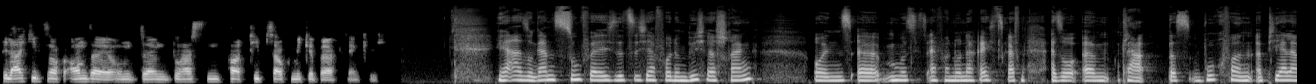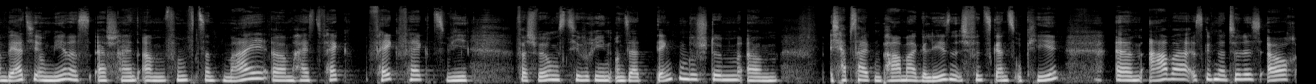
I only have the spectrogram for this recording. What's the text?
vielleicht gibt es noch andere und ähm, du hast ein paar Tipps auch mitgebracht, denke ich. Ja, also ganz zufällig sitze ich ja vor dem Bücherschrank und äh, muss jetzt einfach nur nach rechts greifen. Also ähm, klar, das Buch von Pierre Lamberti und mir, das erscheint am 15. Mai, ähm, heißt Fake, Fake Facts, wie Verschwörungstheorien unser Denken bestimmen. Ähm, ich habe es halt ein paar Mal gelesen, ich finde es ganz okay. Ähm, aber es gibt natürlich auch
